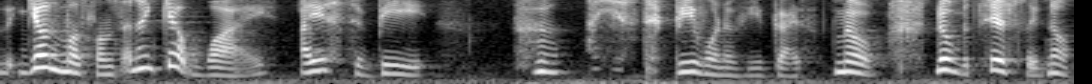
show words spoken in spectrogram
young Muslims, and I get why. I used to be, I used to be one of you guys. No, no, but seriously, no.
